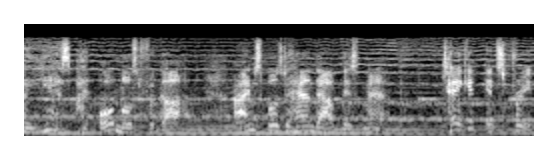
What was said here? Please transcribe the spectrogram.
Ah, yes, I almost forgot. I'm supposed to hand out this map. Take it, it's free.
